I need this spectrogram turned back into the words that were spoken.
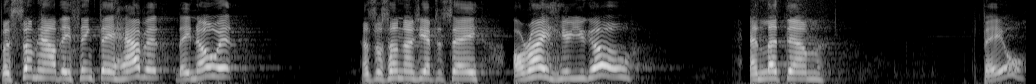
but somehow they think they have it, they know it. And so sometimes you have to say, All right, here you go, and let them fail.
